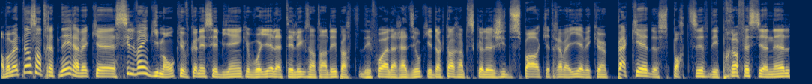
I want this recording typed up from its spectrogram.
On va maintenant s'entretenir avec euh, Sylvain Guimont, que vous connaissez bien, que vous voyez à la télé, que vous entendez par, des fois à la radio, qui est docteur en psychologie du sport, qui a travaillé avec un paquet de sportifs, des professionnels,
